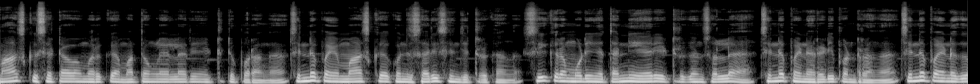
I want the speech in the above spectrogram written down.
மாஸ்க் செட் ஆகாம இருக்க மத்தவங்களை எல்லாரையும் இட்டுட்டு போறாங்க. சின்ன பையன் மாஸ்க கொஞ்சம் சரி செஞ்சுட்டு இருக்காங்க சீக்கிரம் முடிங்க தண்ணி ஏறிட்டு இருக்குன்னு சொல்ல சின்ன பையனை ரெடி பண்றாங்க. சின்ன பையனுக்கு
